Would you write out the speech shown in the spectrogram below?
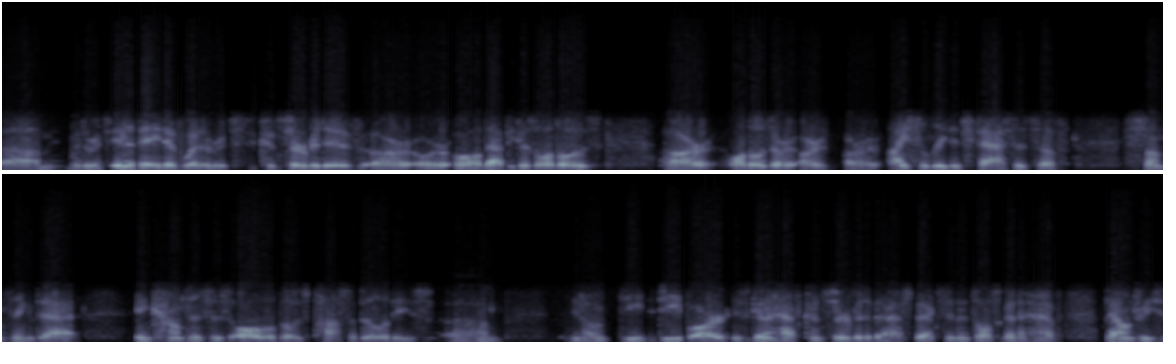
um, whether it's innovative, whether it's conservative, or, or, all that, because all those are all those are, are, are isolated facets of something that encompasses all of those possibilities. Mm-hmm. Um, you know, deep, deep art is going to have conservative aspects, and it's also going to have boundary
